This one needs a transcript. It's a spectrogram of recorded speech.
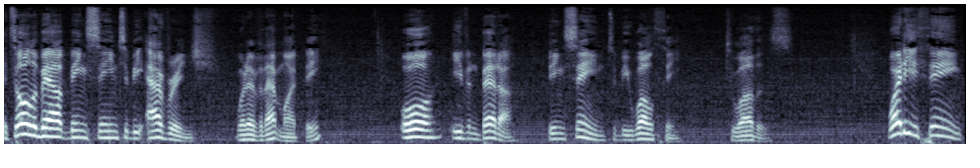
It's all about being seen to be average, whatever that might be, or even better, being seen to be wealthy to others. Why do you think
